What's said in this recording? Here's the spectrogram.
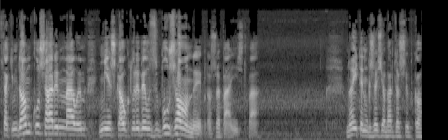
W takim domku szarym, małym mieszkał, który był zburzony, proszę Państwa. No i ten Grzesio bardzo szybko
